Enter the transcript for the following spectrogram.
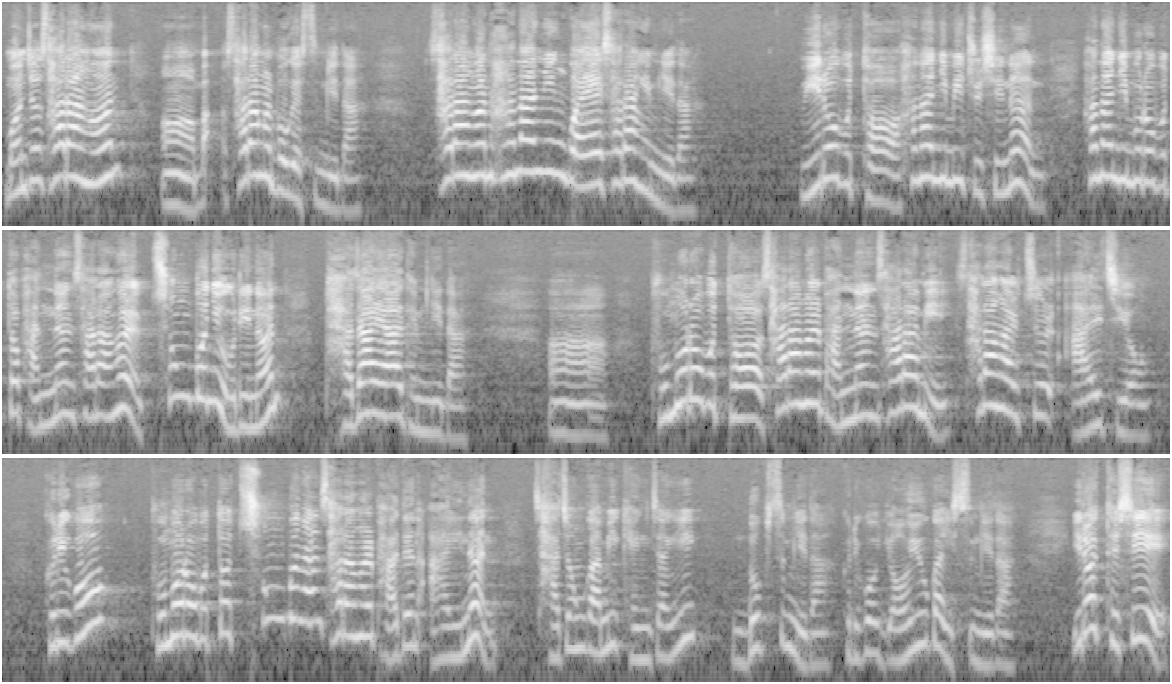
먼저 사랑은 어, 마- 사랑을 보겠습니다. 사랑은 하나님과의 사랑입니다. 위로부터 하나님이 주시는 하나님으로부터 받는 사랑을 충분히 우리는 받아야 됩니다. 아, 부모로부터 사랑을 받는 사람이 사랑할 줄 알지요. 그리고 부모로부터 충분한 사랑을 받은 아이는 자존감이 굉장히 높습니다. 그리고 여유가 있습니다. 이렇듯이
